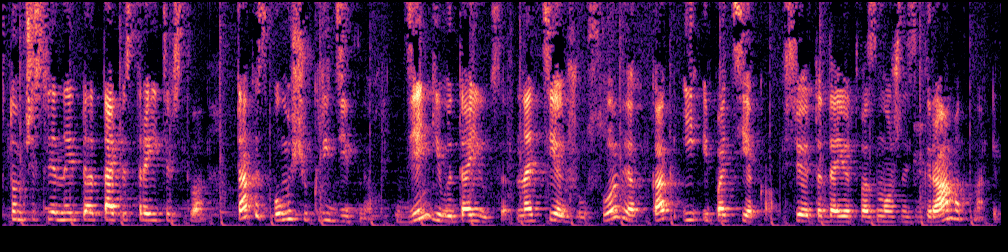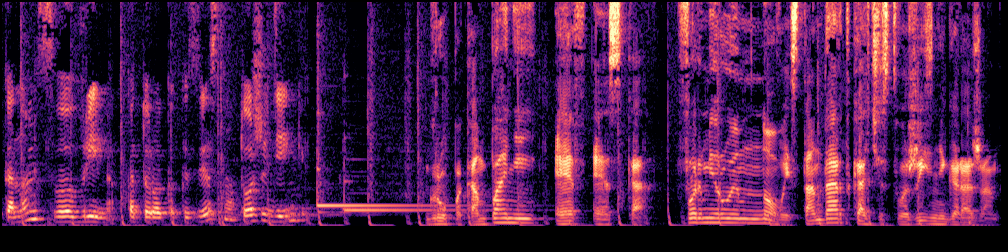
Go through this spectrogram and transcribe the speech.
в том числе на этапе строительства, так и с помощью кредитных. Деньги выдаются на тех же условиях, как и ипотека. Все это дает возможность грамотно экономить свое время, которое, как известно, тоже деньги. Группа компаний FSK. Формируем новый стандарт качества жизни горожан.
